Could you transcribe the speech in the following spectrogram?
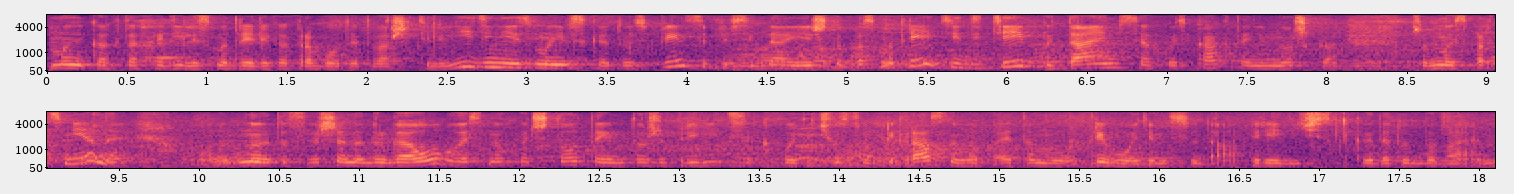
Мы как-то ходили, смотрели, как работает ваше телевидение измаильское. То есть, в принципе, всегда есть что посмотреть. И детей пытаемся хоть как-то немножко, чтобы мы спортсмены, э, ну это совершенно другая область, но хоть что-то им тоже привить, какое-то чувство прекрасного, поэтому приводим сюда периодически, когда тут бываем.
